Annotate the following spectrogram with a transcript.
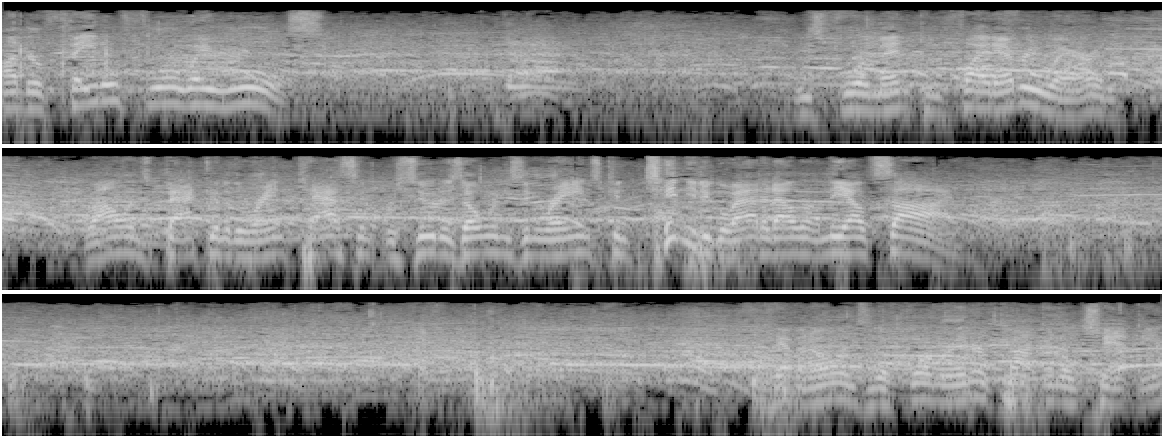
under fatal four-way rules. These four men can fight everywhere. Rollins back into the ring. Cass in pursuit as Owens and Reigns continue to go at it out on the outside. Kevin Owens, the former Intercontinental Champion.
